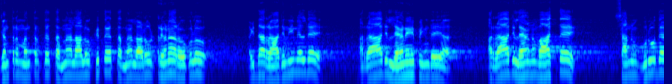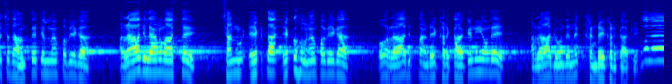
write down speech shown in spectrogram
ਜੰਤਰ ਮੰਤਰ ਤੇ ਧਰਨਾ ਲਾ ਲਓ, ਕਿਤੇ ਧਰਨਾ ਲਾੜੋ ਟ੍ਰੇਨਾਂ ਰੋਕ ਲਓ ਐਦਾਂ ਰਾਜ ਨਹੀਂ ਮਿਲਦੇ। ਆ ਰਾਜ ਲੈਣੇ ਪੈਂਦੇ ਆ। ਆ ਰਾਜ ਲੈਣ ਵਾਸਤੇ ਸਾਨੂੰ ਗੁਰੂ ਦੇ ਸਿਧਾਂਤ ਤੇ ਚੱਲਣਾ ਪਵੇਗਾ। ਰਾਜ ਲੈਣ ਵਾਸਤੇ ਸਾਨੂੰ ਏਕਤਾ ਇੱਕ ਹੋਣਾ ਪਵੇਗਾ। ਉਹ ਰਾਜ ਭਾਂਡੇ ਖੜਕਾ ਕੇ ਨਹੀਂ ਆਉਂਦੇ ਰਾਜ ਆਉਂਦੇ ਨੇ ਖੰਡੇ ਖੜਕਾ ਕੇ। ਬੋਲੇ!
